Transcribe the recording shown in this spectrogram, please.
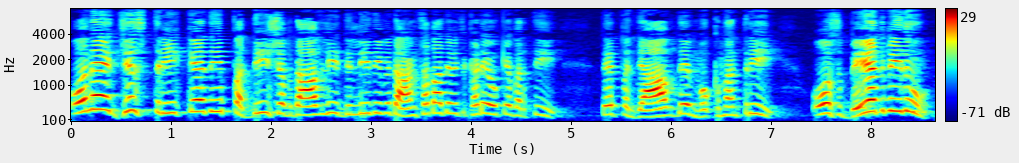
ਉਹਨੇ ਜਿਸ ਤਰੀਕੇ ਦੀ ਭੱਦੀ ਸ਼ਬਦਾਵਲੀ ਦਿੱਲੀ ਦੀ ਵਿਧਾਨ ਸਭਾ ਦੇ ਵਿੱਚ ਖੜੇ ਹੋ ਕੇ ਵਰਤੀ ਤੇ ਪੰਜਾਬ ਦੇ ਮੁੱਖ ਮੰਤਰੀ ਉਸ ਬੇਅਦਬੀ ਨੂੰ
